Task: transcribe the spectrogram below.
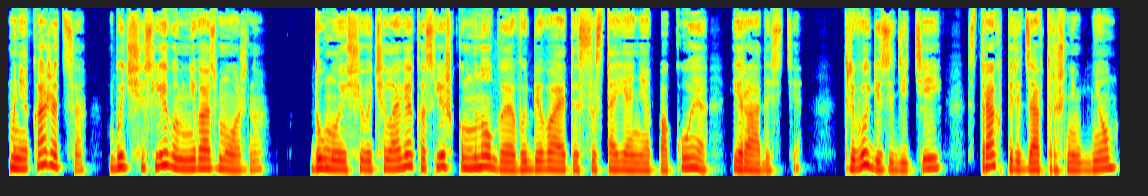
Мне кажется, быть счастливым невозможно. Думающего человека слишком многое выбивает из состояния покоя и радости. Тревоги за детей, страх перед завтрашним днем,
